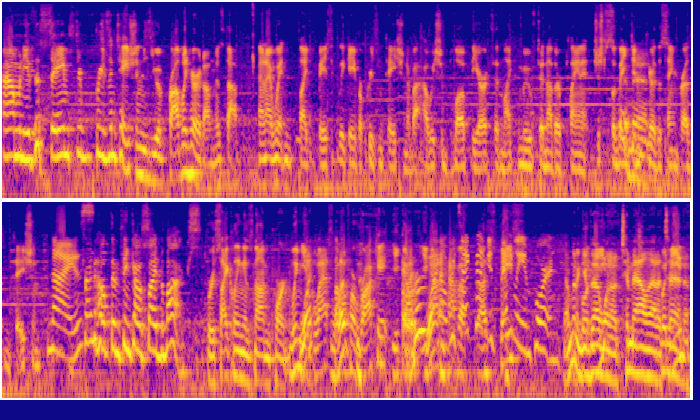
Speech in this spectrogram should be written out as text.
how many of the same stupid presentations you have probably heard on this topic. And I went and like basically gave a presentation about how we should blow up the Earth and like move to another planet, just so they Yeah, didn't man. hear the same presentation. Nice. Trying to help them think outside the box. Recycling is not important. When you What? blast What? off a rocket, you got you What? gotta No, have a, a recycling is space. definitely important. I'm gonna give that Beneath- one a Tim Allen out of beneath- 10.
